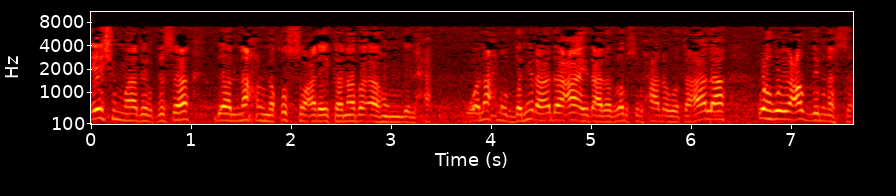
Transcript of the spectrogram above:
إيش هم هذه القصة؟ قال نحن نقص عليك نبأهم بالحق. ونحن الضمير هذا عائد على الرب سبحانه وتعالى وهو يعظم نفسه.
